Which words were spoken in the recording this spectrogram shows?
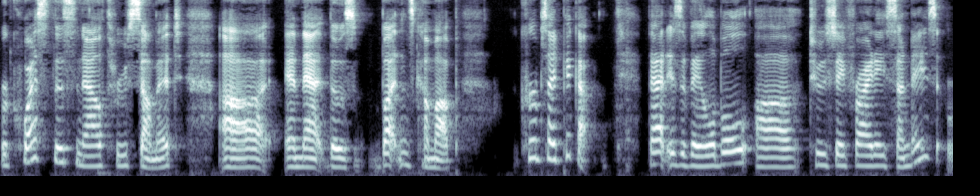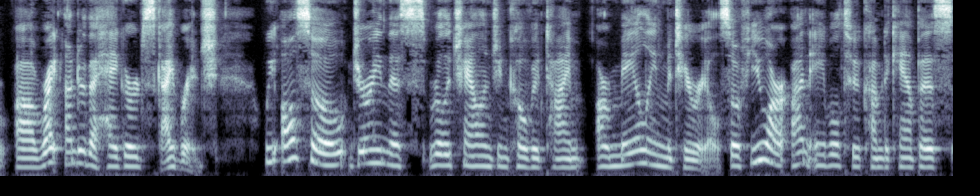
request this now through Summit uh, and that those buttons come up. Curbside pickup. That is available uh, Tuesday, Friday, Sundays, uh, right under the Haggard Skybridge. We also, during this really challenging COVID time, are mailing materials. So if you are unable to come to campus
